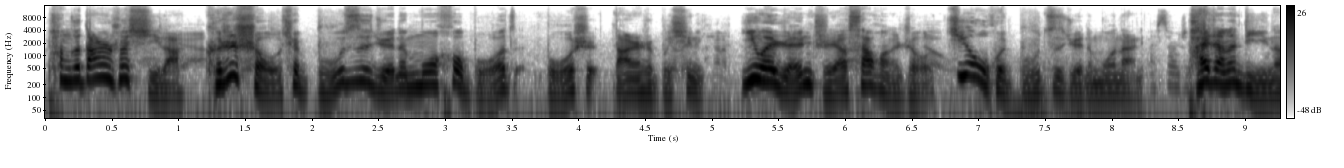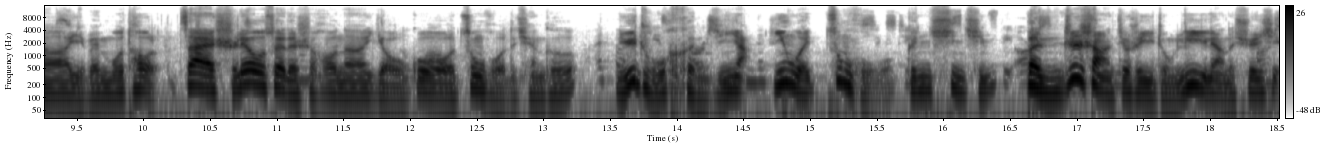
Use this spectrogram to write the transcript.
胖哥当然说洗了，可是手却不自觉地摸后脖子。博士当然是不信了，因为人只要撒谎的时候，就会不自觉地摸那里。排长的底呢也被摸透了，在十六岁的时候呢，有过纵火的前科。女主很惊讶，因为纵火跟性侵本质上就是一种力量的宣泄。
